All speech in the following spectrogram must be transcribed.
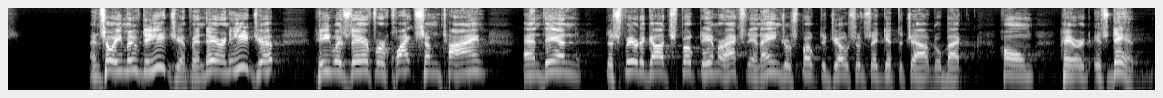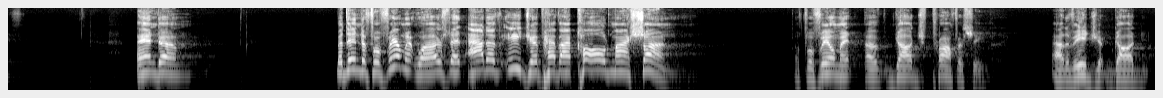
And so he moved to Egypt. And there in Egypt, he was there for quite some time. And then the Spirit of God spoke to him, or actually an angel spoke to Joseph, said, Get the child, go back home. Herod is dead. And, um, but then the fulfillment was that out of Egypt have I called my son. A fulfillment of God's prophecy. Out of Egypt, God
